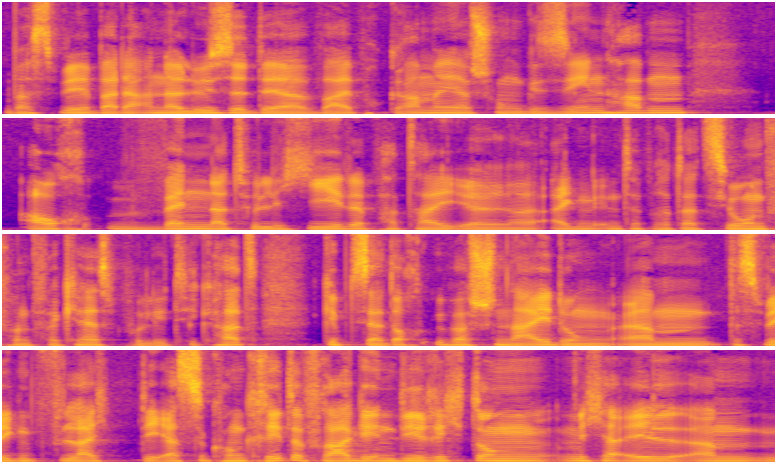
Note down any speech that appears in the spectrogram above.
Was wir bei der Analyse der Wahlprogramme ja schon gesehen haben, auch wenn natürlich jede Partei ihre eigene Interpretation von Verkehrspolitik hat, gibt es ja doch Überschneidungen. Ähm, deswegen vielleicht die erste konkrete Frage in die Richtung, Michael, ähm,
